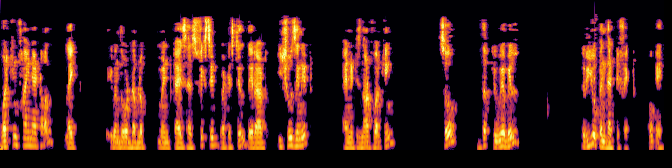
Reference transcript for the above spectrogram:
working fine at all. Like even though development guys has fixed it, but still there are issues in it and it is not working. So the QA will reopen that defect. Okay.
